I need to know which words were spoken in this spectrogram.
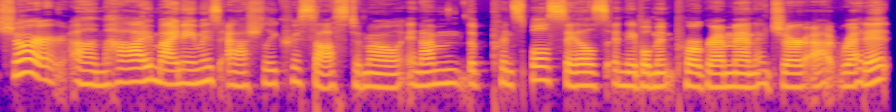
Sure. Um, hi, my name is Ashley Chrysostomo, and I'm the Principal Sales Enablement Program Manager at Reddit.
